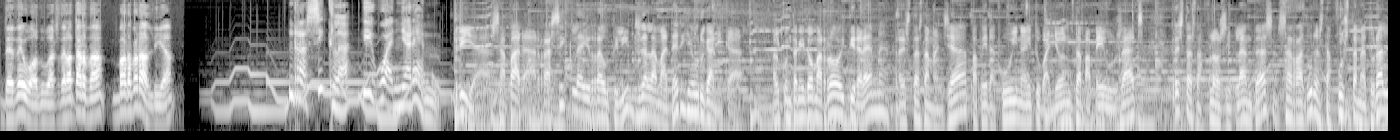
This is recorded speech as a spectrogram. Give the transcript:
De 10 a 2 de la tarda, Barberà al dia. Recicla i guanyarem. Tria, separa, recicla i reutilitza la matèria orgànica. Al contenidor marró hi tirarem restes de menjar, paper de cuina i tovallons de paper usats, restes de flors i plantes, serradures de fusta natural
